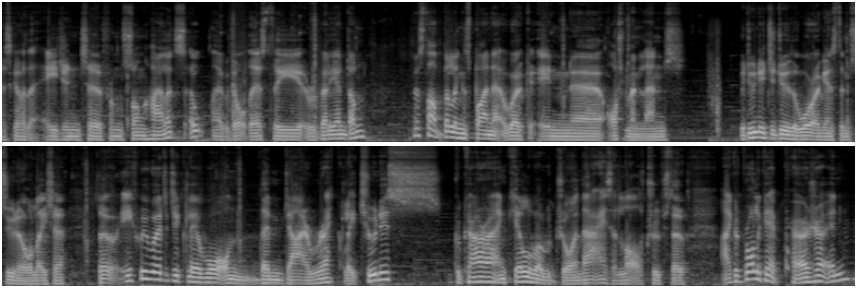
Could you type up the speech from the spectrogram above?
For the agent uh, from Song Highlights. Oh, there we go. There's the rebellion done. Let's start building a spy network in uh, Ottoman lands. We do need to do the war against them sooner or later. So if we were to declare war on them directly, Tunis, Bukhara and Kilwa would join. That is a lot of troops though. I could probably get Persia in.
